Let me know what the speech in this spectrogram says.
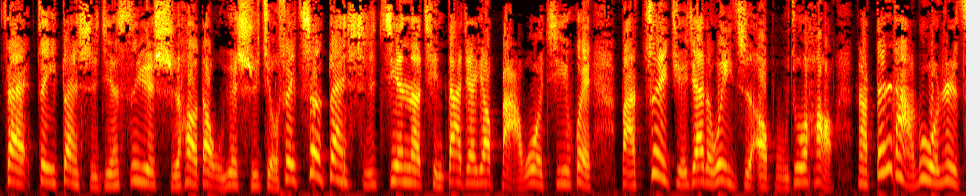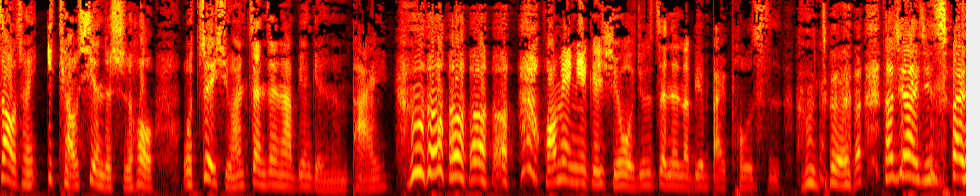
在这一段时间，四月十号到五月十九，所以这段时间呢，请大家要把握机会，把最绝佳的位置哦捕捉好。那灯塔落日造成一条线的时候，我最喜欢站在那边给人拍。黄妹，你也可以学我，就是站在那边摆 pose。对，他现在已经在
